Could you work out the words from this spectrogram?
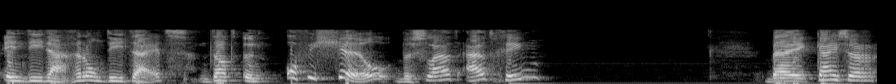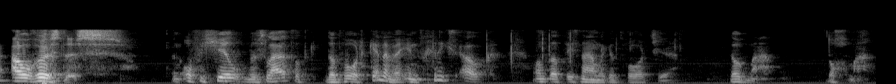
In die dagen, rond die tijd, dat een officieel besluit uitging bij keizer Augustus. Een officieel besluit, dat, dat woord kennen we in het Grieks ook, want dat is namelijk het woordje dogma. Dogma.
